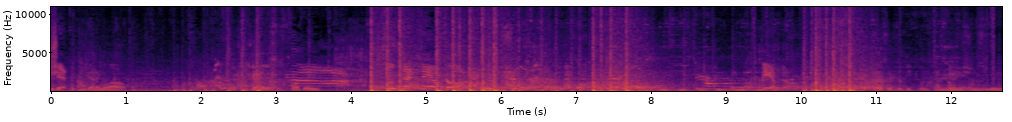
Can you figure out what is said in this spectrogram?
Shit, I'm getting low. Okay, this is probably... Shoot that damn dog! Damn dog. Because of the decontamination screen.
